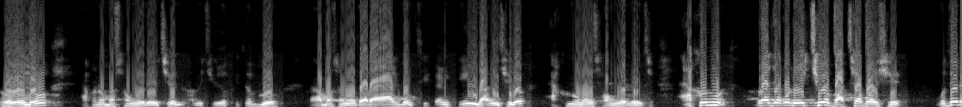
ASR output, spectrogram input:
হয়ে এলো, এখন আমার সঙ্গে রয়েছেন। আমি চিরকৃতজ্ঞ। আমার সঙ্গে তারা একদম ঠিক অ্যান্ড ক্লিন দাঁড়িয়ে এখনও আমাদের সঙ্গে রয়েছে। এখন ওরা যখন এসেছিল বাচ্চা বয়সে, ওদের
